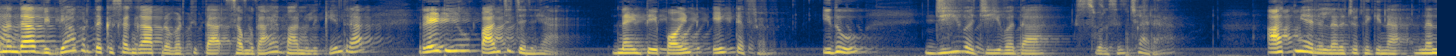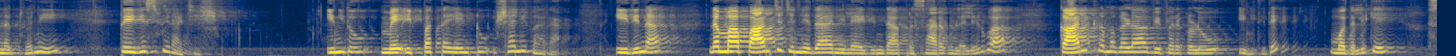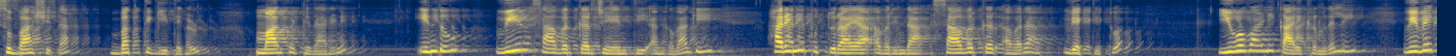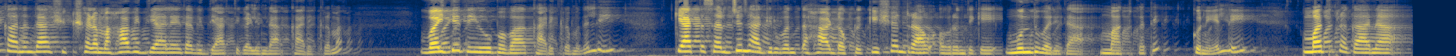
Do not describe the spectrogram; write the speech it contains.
ವಿವೇಕಾನಂದ ವಿದ್ಯಾವರ್ಧಕ ಸಂಘ ಪ್ರವರ್ತಿತ ಸಮುದಾಯ ಬಾನುಲಿ ಕೇಂದ್ರ, radio Panchajanya ninety point eight FM. ಇದು ಜೀವ ಜೀವದ ಸ್ವರ ಸಂಚಾರ. ಆತ್ಮೀಯರೆಲ್ಲರ ಜೊತೆಗಿನ ನನ್ನ ಧ್ವನಿ ತೇಜಸ್ವಿ ರಾಜೇಶ್. ಇಂದು ಮೇ ಇಪ್ಪತ್ತ ಎಂಟು ಶನಿವಾರ. ಈ ದಿನ ನಮ್ಮ ಪಾಂಚಜನ್ಯದ ನಿಲಯದಿಂದ ಪ್ರಸಾರಗೊಳ್ಳಲಿರುವ ಕಾರ್ಯಕ್ರಮಗಳ ವಿವರಗಳು ಇಂತಿದೆ. ಮೊದಲಿಗೆ ಸುಭಾಷಿತ. ಭಕ್ತಿಗೀತೆಗಳು ಮಾರುಕಟ್ಟೆದಾರಣೆ ಇಂದು ವೀರ ಸಾವರ್ಕರ್ ಜಯಂತಿ ಅಂಗವಾಗಿ ಹರಿಣಿ ಪುತ್ತುರಾಯ ಅವರಿಂದ ಸಾವರ್ಕರ್ ಅವರ ವ್ಯಕ್ತಿತ್ವ, ಯುವವಾಣಿ ಕಾರ್ಯಕ್ರಮದಲ್ಲಿ ವಿವೇಕಾನಂದ ಶಿಕ್ಷಣ ಮಹಾವಿದ್ಯಾಲಯದ ವಿದ್ಯಾರ್ಥಿಗಳಿಂದ ಕಾರ್ಯಕ್ರಮ, ವೈದ್ಯ ದೇವೋಭವ ಕಾರ್ಯಕ್ರಮದಲ್ಲಿ ಖ್ಯಾತ ಸರ್ಜನ್ ಆಗಿರುವಂತಹ ಡಾ. ಕಿಶನ್ ರಾವ್ ಅವರೊಂದಿಗೆ ಮುಂದುವರಿದ ಮಾತುಕತೆ, ಕೊನೆಯಲ್ಲಿ ಮಧುರಗಾನ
